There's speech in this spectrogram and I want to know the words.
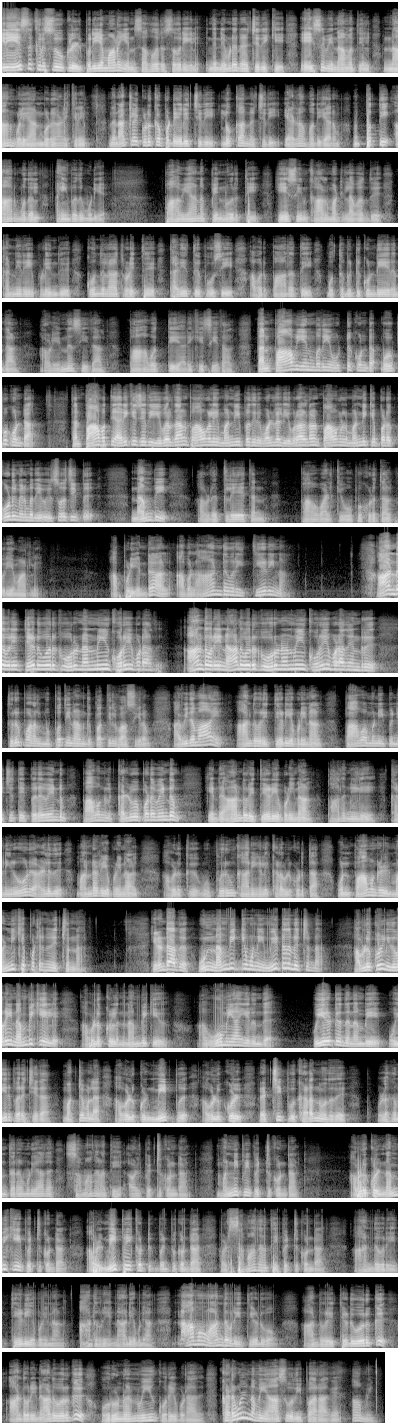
இது இயேசு கிறிஸ்துவுக்குள் பிரியமான என் சகோதர சகோதரிகளே இந்த நிமிட நற்செய்திக்கு இயேசுவின் நாமத்தில் நான் உங்களை அன்போடு அழைக்கிறேன். இந்த நாட்களில் கொடுக்கப்பட்ட எரிச்செடி லூக்கா நற்செய்தி ஏழாம் அதிகாரம் முப்பத்தி ஆறு முதல் ஐம்பது முடிய. பாவியான பெண் ஒருத்தி இயேசுவின் கால்மாட்டில் அமர்ந்து கண்ணீரை புழிந்து கூந்தலால் துடைத்து தடித்து பூசி அவர் பாதத்தை முத்தமிட்டு கொண்டே இருந்தாள். அவள் என்ன செய்தாள்? பாவத்தை அறிக்கை செய்தாள். தன் பாவி என்பதை ஒட்டுக்கொண்டா ஒப்புக்கொண்டாள். தன் பாவத்தை அறிக்கை செய்து இவர்தான் பாவங்களை மன்னிப்பதில் வள்ளல் இவரால் தான் பாவங்கள் மன்னிக்கப்படக்கூடும் என்பதை விசுவசித்து நம்பி அவரிடத்திலே தன் பாவ வாழ்க்கையை ஒப்பு கொடுத்தால் பிரியமானே அப்படி என்றால் அவள் ஆண்டவரை தேடினாள். ஆண்டவரை தேடுவதற்கு ஒரு நன்மையும் குறைபடாது. ஆண்டவரை நாடுவதற்கு ஒரு நன்மையும் குறைபடாது என்று திருப்பாடல் முப்பத்தி நான்கு பத்தில் வாசிக்கிறோம். அவ்விதமாய் ஆண்டவரை தேடியபடினால் பாவ மன்னிப்பு நிச்சயத்தை பெற வேண்டும் பாவங்கள் கழுவப்பட வேண்டும் என்று ஆண்டவரை தேடியபடினால் பாதங்களிலே கண்ணீரோடு அழுது மன்றாடியபடினால் அவளுக்கு முப்பெரும் காரியங்களை கடவுள் கொடுத்தார். உன் பாவங்கள் மன்னிக்கப்பட்டன சொன்னார். இரண்டாவது உன் நம்பிக்கை உன்னை மீட்டதுன்னு சொன்னார். அவளுக்குள் இதுவரை நம்பிக்கை இல்லை. அவளுக்குள் அந்த நம்பிக்கை ஊமையாக இருந்த உயிரிட்டு இந்த நம்பி உயிர் பெறச் செய்தார். மட்டுமல்ல அவளுக்குள் மீட்பு அவளுக்குள் ரட்சிப்பு கடந்து வந்தது. உலகம் தர முடியாத சமாதானத்தை அவள் பெற்றுக்கொண்டாள். மன்னிப்பை பெற்றுக்கொண்டாள். அவளுக்குள் நம்பிக்கையை பெற்றுக்கொண்டாள். அவள் மீட்பை கட்டு பெற்றுக்கொண்டாள். அவள் சமாதானத்தை பெற்றுக்கொண்டாள். ஆண்டவரை தேடி அப்படினால் ஆண்டவரை நாடி அப்படினால் நாமும் ஆண்டவரை தேடுவோம். ஆண்டவரை தேடுவோருக்கு ஆண்டவரை நாடுவோருக்கு ஒரு நன்மையும் குறைபடாது. கடவுள் நம்மை ஆசுவதிப்பாராக ஆமீன்.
